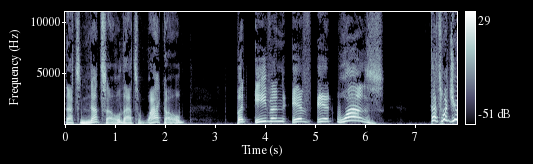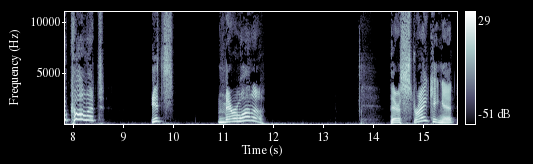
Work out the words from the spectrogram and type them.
That's nutso. That's wacko. But even if it was, that's what you call it. It's marijuana. They're striking it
